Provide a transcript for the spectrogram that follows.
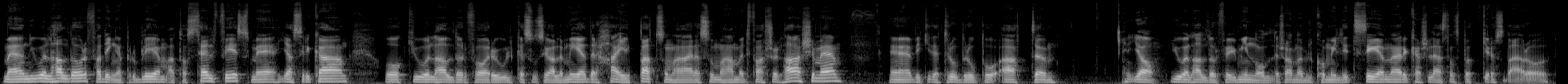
Men Joel Halldorf hade inga problem att ta selfies med Yasri Khan och Joel Halldorf har i olika sociala medier hypat sådana här som Mohammed Fashel Hashemeh, Eh, vilket jag tror beror på att eh, ja, Joel Halldorf är ju min ålder så han har väl kommit in lite senare, kanske läst hans böcker och sådär och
